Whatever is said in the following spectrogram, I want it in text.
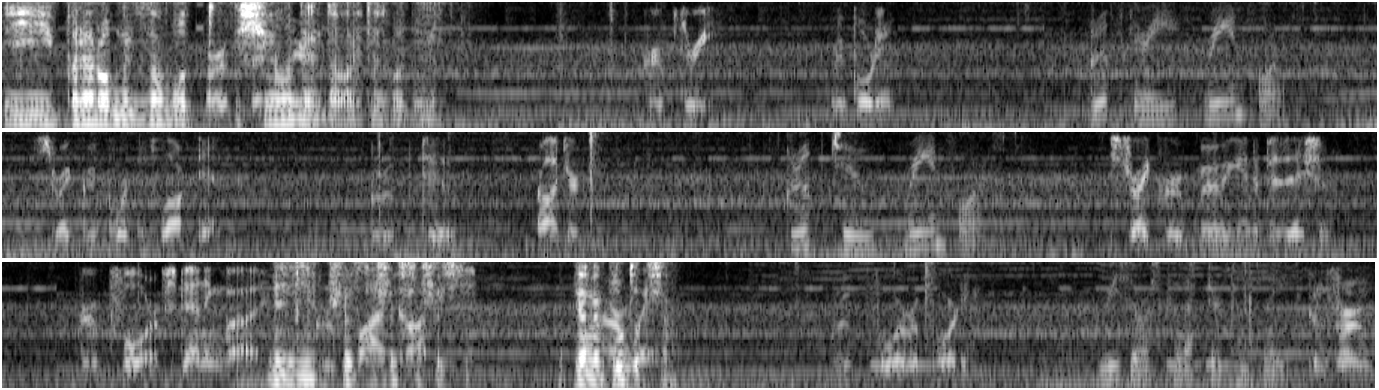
І переробний завод ще один давайте збудуємо. Group 3. Reporting. Group 3 reinforced. Strike group coordinates locked in. Group 2. Roger. Group 2 reinforced. Strike group moving into position. Group 4 standing by. Ні, ні, Group щось, 5 щось, copies. щось. Щоб я не On our плутався. Group 4 reporting. Resource collector complete. Confirmed.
